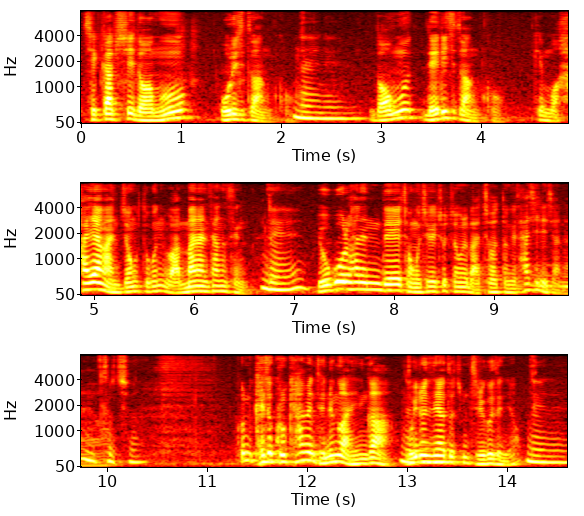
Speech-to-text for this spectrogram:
집값이 너무 오르지도 않고 네, 네. 너무 내리지도 않고 뭐 하향 안정 또는 완만한 상승 네. 요걸 하는데 정책의 초점을 맞춰왔던 게 사실이잖아요. 음, 그렇죠. 그럼 계속 그렇게 하면 되는 거 아닌가? 뭐 네. 이런 생각도 좀 들거든요. 네, 네.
